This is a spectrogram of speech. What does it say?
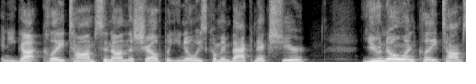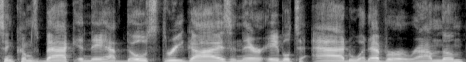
and you got Klay Thompson on the shelf, but you know he's coming back next year, you know when Klay Thompson comes back and they have those three guys and they're able to add whatever around them,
